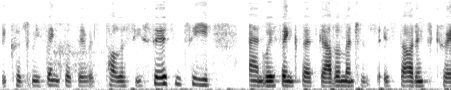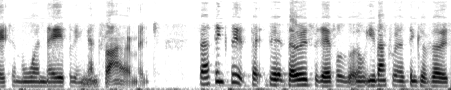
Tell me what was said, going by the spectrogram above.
because we think that there is policy certainty and we think that government is, is starting to create a more enabling environment. So I think that, that, that those levels, you might want to think of those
